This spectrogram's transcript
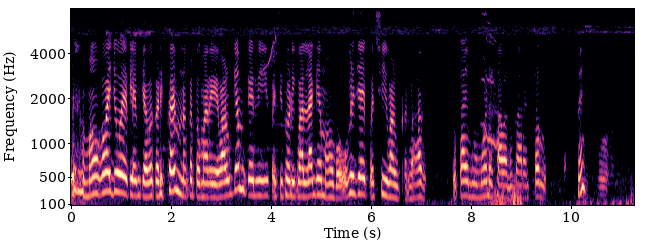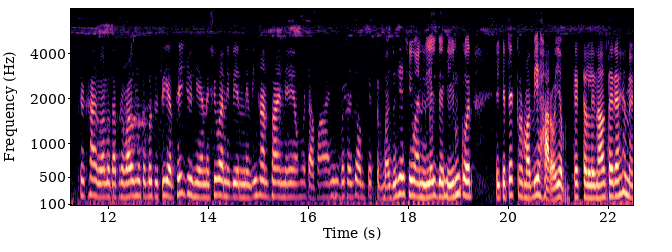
માવો કવાઈ જવો એટલે એમ કે હવે ઘડીક ખાય ન કરતો મારે વાળું કેમ કરવી? પછી થોડીક વાર લાગે માવો બહુ ઓગળી જાય, પછી વાળું કરવા આવે. તો કાયમનું મોડું ખાવાનું કારણ તમે, નહીં? કે ખારું, હાલો તો આપણે વાળું તો બધું તૈયાર થઈ ગયું છે, અને શિવાની બેન ને વિહાન ભાઈ ને મોટા ભાઈ ને બધા જો આમ ટ્રેક્ટર બાજુ છે, શિવાની લઈ ગઈ છે, ઇન્કોર. એ કે ટ્રેક્ટરમાં બેહારો એમ. ટ્રેક્ટર લઈને આવતા રહ્યા ને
